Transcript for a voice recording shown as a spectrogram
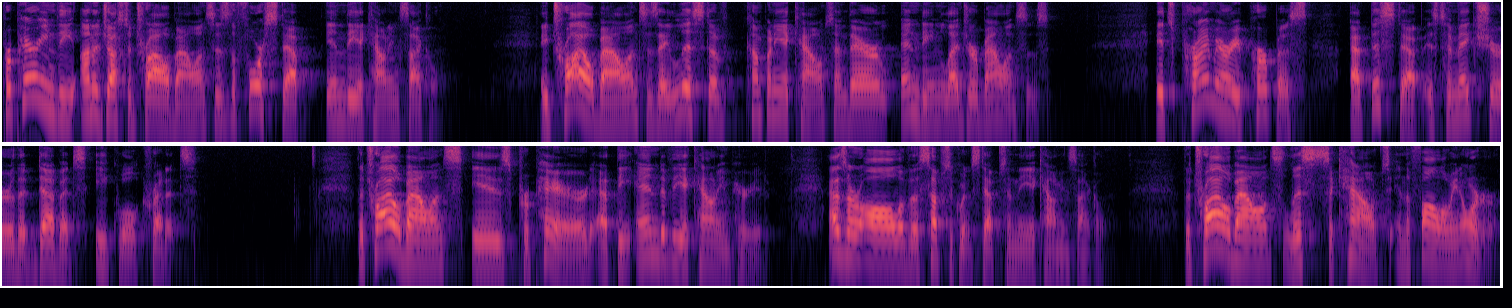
Preparing the unadjusted trial balance is the fourth step in the accounting cycle. A trial balance is a list of company accounts and their ending ledger balances. Its primary purpose at this step is to make sure that debits equal credits. The trial balance is prepared at the end of the accounting period, as are all of the subsequent steps in the accounting cycle. The trial balance lists accounts in the following order.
